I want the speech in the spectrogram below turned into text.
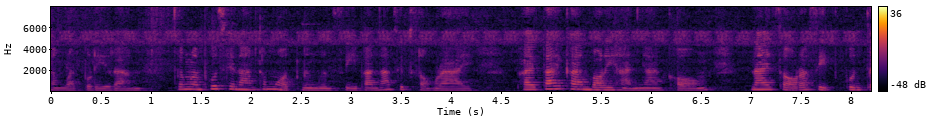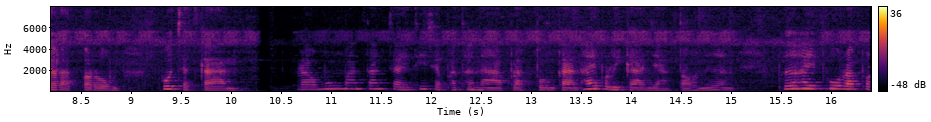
จังหวัดบุรีรัมย์จำนวนผู้ใช้น้ำทั้งหมด 14,052 ราย ภายใต้การบริหารงานของ นายสรสิทธิ์กุลจรัสบรม ผู้จัดการ เรามุ่งมั่นตั้งใจที่จะพัฒนาปรับปรุงการให้บริการอย่างต่อเนื่อง เพื่อให้ผู้รับบ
